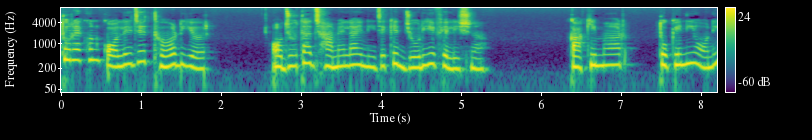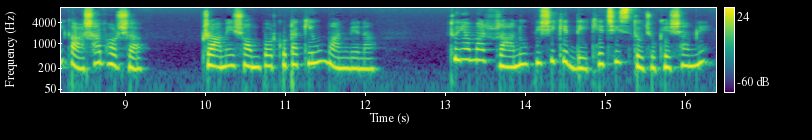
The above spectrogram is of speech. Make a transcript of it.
তোর এখন কলেজে থার্ড ইয়ার অযথা ঝামেলায় নিজেকে জড়িয়ে ফেলিস না। কাকিমার তোকে নিয়ে অনেক আশা ভরসা। গ্রামের সম্পর্কটা কেউ মানবে না। তুই আমার রানু পিসিকে দেখেছিস তো চোখের সামনে?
